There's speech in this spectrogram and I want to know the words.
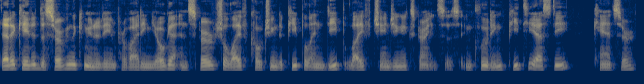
dedicated to serving the community and providing yoga and spiritual life coaching to people in deep life changing experiences, including PTSD, cancer,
